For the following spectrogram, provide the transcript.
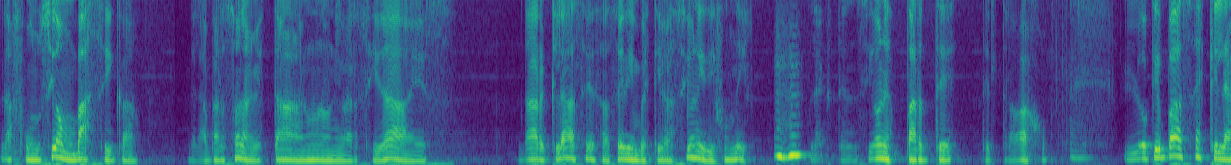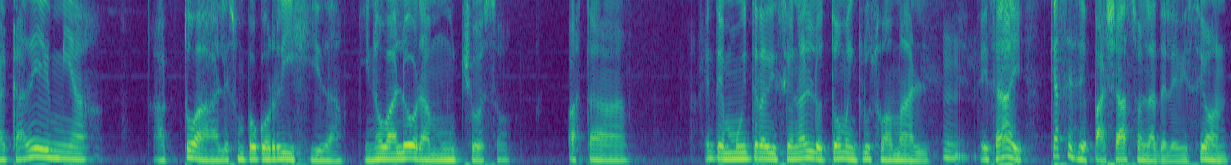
la función básica de la persona que está en una universidad es dar clases, hacer investigación y difundir. La extensión es parte del trabajo. Lo que pasa es que la academia actual es un poco rígida y no valora mucho eso. Hasta gente muy tradicional lo toma incluso a mal. Mm. Te dicen, ay, ¿qué haces de payaso en la televisión?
